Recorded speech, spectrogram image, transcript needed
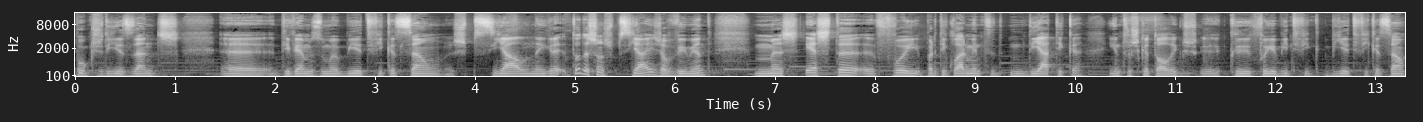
poucos dias antes uh, tivemos uma beatificação especial na igreja, todas são especiais, obviamente, mas esta foi particularmente mediática entre os católicos, que foi a beatificação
